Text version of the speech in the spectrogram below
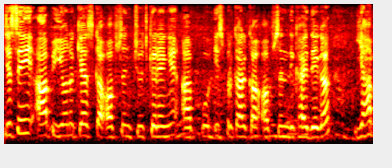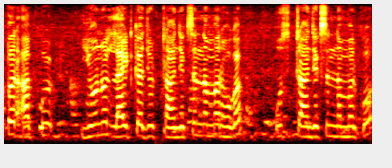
जैसे ही आप योनो कैश का ऑप्शन चूज़ करेंगे, आपको इस प्रकार का ऑप्शन दिखाई देगा। यहाँ पर आपको योनो लाइट का जो ट्रांजेक्शन नंबर होगा, उस ट्रांजेक्शन नंबर को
